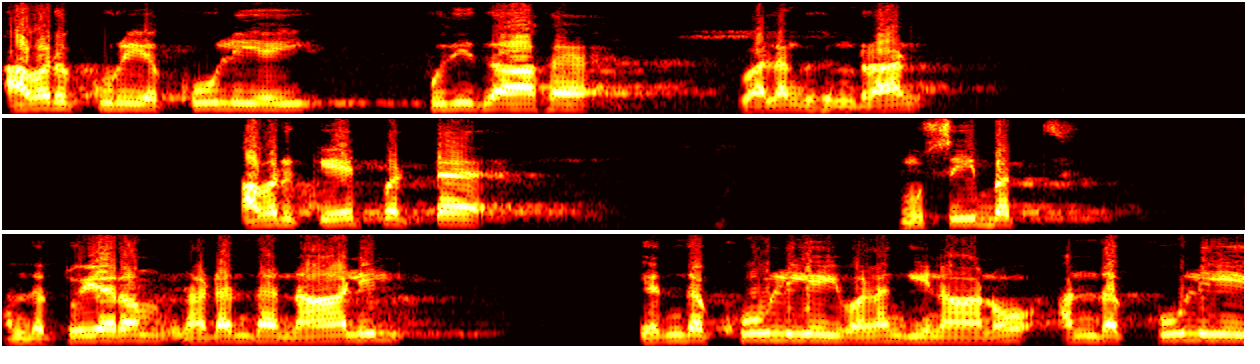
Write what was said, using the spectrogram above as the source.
அவருக்குரிய கூலியை புதிதாக வழங்குகின்றான். அவருக்கு ஏற்பட்ட முசீபத் அந்த துயரம் நடந்த நாளில் எந்த கூலியை வழங்கினானோ அந்த கூலியை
